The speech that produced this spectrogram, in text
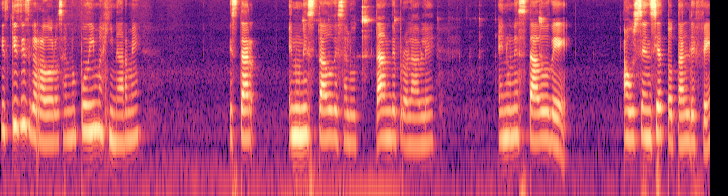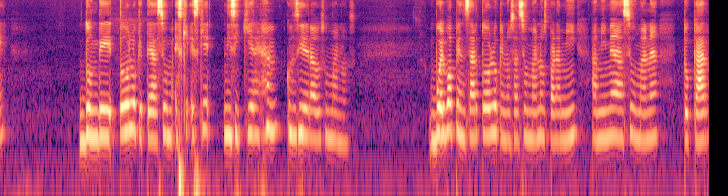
Es que es desgarrador, o sea, no puedo imaginarme estar en un estado de salud tan deplorable, en un estado de ausencia total de fe, donde todo lo que te hace es que es que ni siquiera eran considerados humanos. Vuelvo a pensar todo lo que nos hace humanos. Para mí, a mí me hace humana tocar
